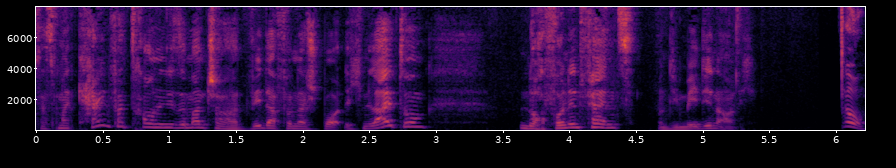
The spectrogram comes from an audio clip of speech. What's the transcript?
dass man kein Vertrauen in diese Mannschaft hat, weder von der sportlichen Leitung noch von den Fans und die Medien auch nicht. Oh.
